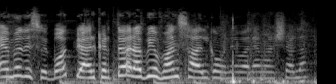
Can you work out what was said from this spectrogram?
अहमद इसे बहुत प्यार करता है और ये वन साल का होने वाला है, माशाल्लाह।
